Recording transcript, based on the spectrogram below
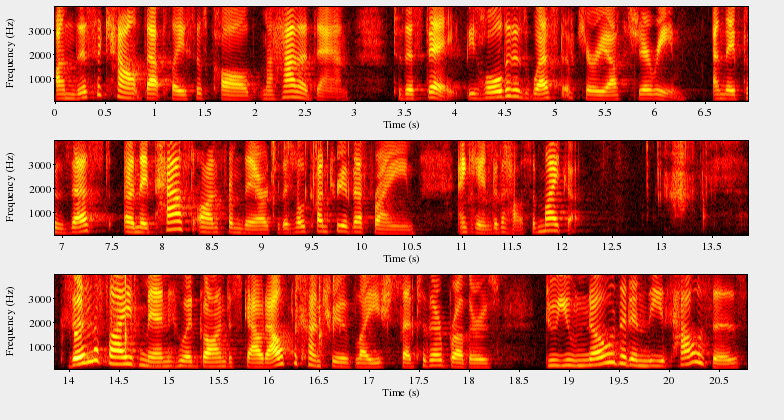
On this account, that place is called Mahaneh-dan to this day. Behold, it is west of Kiriath-jearim. And they possessed, and they passed on from there to the hill country of Ephraim, and came to the house of Micah. Then the five men who had gone to scout out the country of Laish said to their brothers, Do you know that in these houses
